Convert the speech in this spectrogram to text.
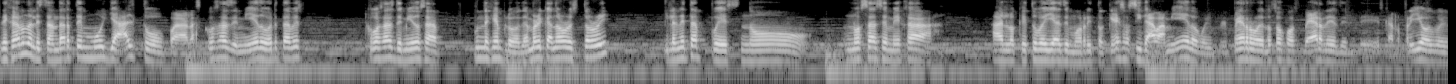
Dejaron el estandarte muy alto para las cosas de miedo. Ahorita ves cosas de miedo, o sea, un ejemplo, de American Horror Story y la neta, pues no, no se asemeja a lo que tú veías de morrito, que eso sí daba miedo, güey. El perro de los ojos verdes, de, escalofríos, güey.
